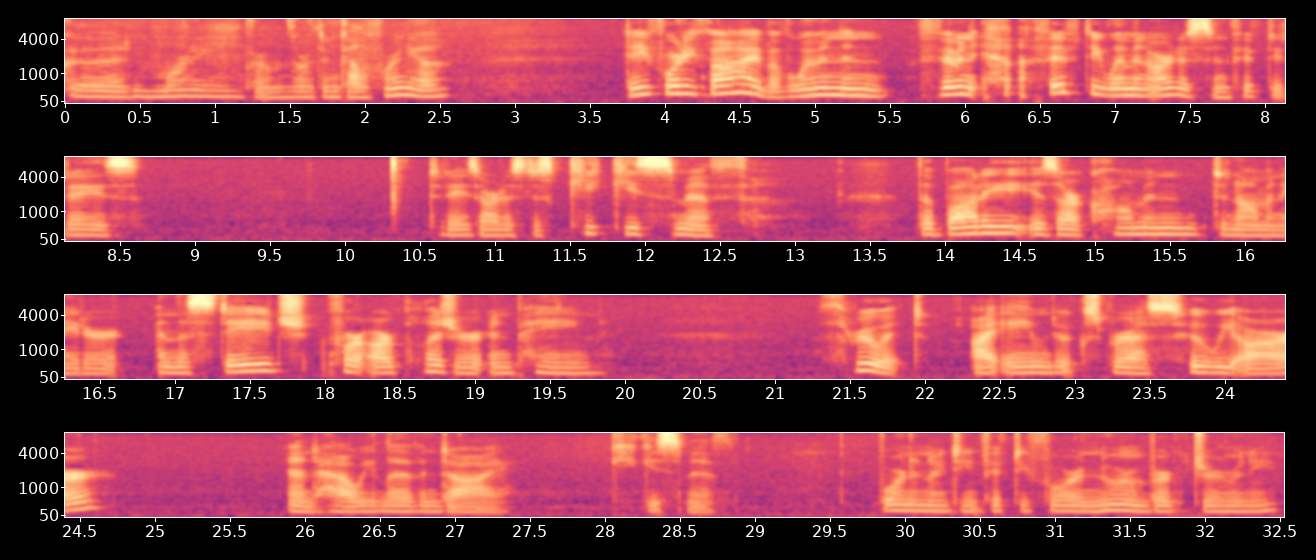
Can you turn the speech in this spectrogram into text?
Good morning from Northern California. Day 45 of Women in 50 Women Artists in 50 Days. Today's artist is Kiki Smith. The body is our common denominator and the stage for our pleasure and pain. Through it, I aim to express who we are and how we live and die. Kiki Smith. Born in 1954 in Nuremberg, Germany,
